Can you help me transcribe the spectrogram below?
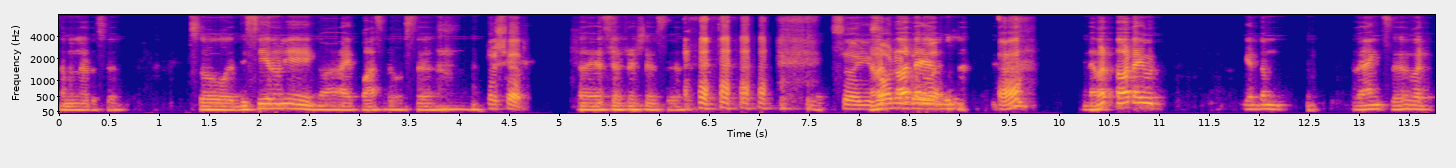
Tamil Nadu, sir. So this year only I, got- I passed out, sir. Pressure. Uh, yes, sir, fresher, sir. so you Never got into, would, huh? never thought I would get them rank, sir, but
